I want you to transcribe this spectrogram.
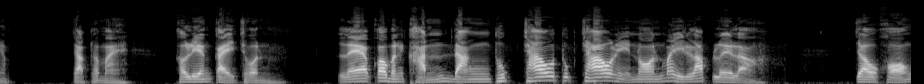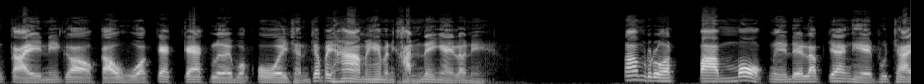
ครับจับทำไม เขาเลี้ยงไก่ชน แล้วก็มันขันดังทุกเช้า ทุกเช้านี่นอนไม่รับเลยเหรอ เจ้าของไก่นี่ก็เกาหัวแก๊กๆเลยบอกโอยฉันจะไปห้ามไม่ให้มันขันได้ไงแล้วนี่ตำรวจปามโมกนี่ได้รับแจ้งเหตุผู้ชาย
